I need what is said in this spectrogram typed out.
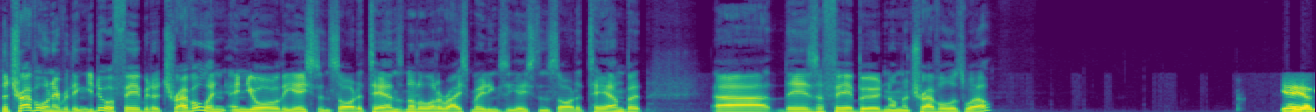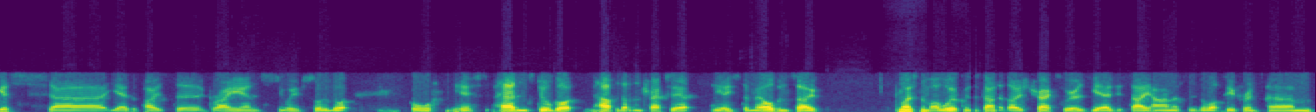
the travel and everything. You do a fair bit of travel, and, and you're the eastern side of town. There's not a lot of race meetings the eastern side of town, but uh, there's a fair burden on the travel as well. Yeah, I guess. Uh, yeah, as opposed to greyhounds, we've sort of got or yes, had and still got half a dozen tracks out the east of Melbourne. So most of my work was done at those tracks. Whereas, yeah, as you say, harness is a lot different. Um,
